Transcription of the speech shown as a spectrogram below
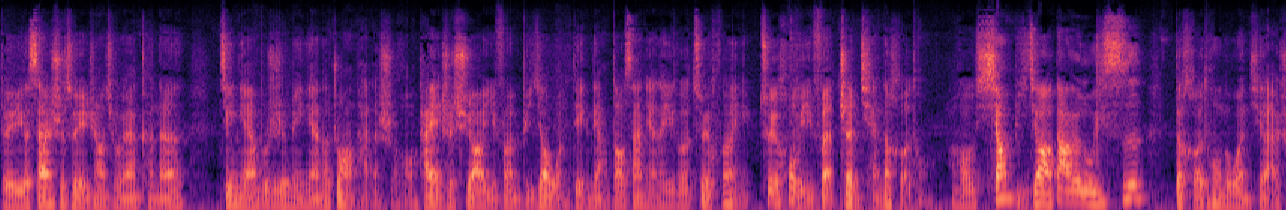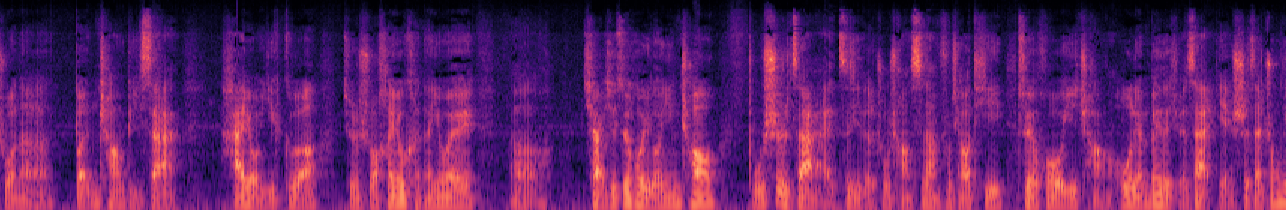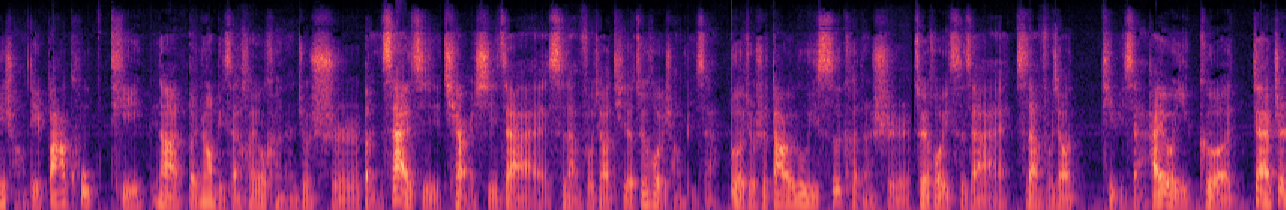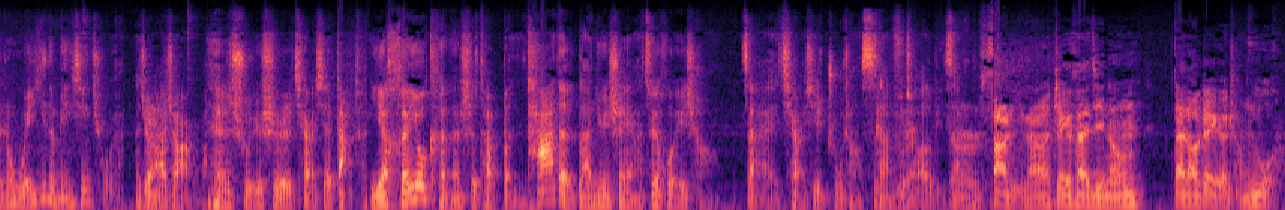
对于一个三十岁以上球员，可能今年不知明年的状态的时候，他也是需要一份比较稳定，两到三年的一个最份最后一份挣钱的合同。然后相比较大卫路易斯。的合同的问题来说呢，本场比赛还有一个就是说很有可能因为呃切尔西最后一轮英超不是在自己的主场斯坦福桥踢最后一场欧联杯的决赛，也是在中立场地巴库踢。那本场比赛很有可能就是本赛季切尔西在斯坦福桥踢的最后一场比赛。这就是大卫·路易斯可能是最后一次在斯坦福桥踢比赛。还有一个现在阵容唯一的明星球员，那就是阿扎尔吧，属于是切尔西的大腿，也很有可能是他本他的蓝军生涯最后一场在切尔西主场斯坦福桥的比赛。就是萨里呢，这个赛季能。带到这个程度，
